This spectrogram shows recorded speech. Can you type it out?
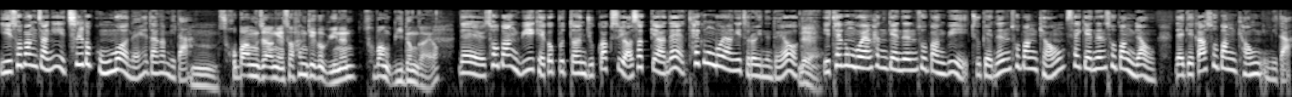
이 소방장이 7급 공무원에 해당합니다. 음, 소방장에서 한 계급 위는 소방위던가요? 네, 소방위 계급부터는 육각수 6개 안에 태극 모양이 들어있는데요. 네. 이 태극 모양 1개는 소방위, 2개는 소방경, 3개는 소방령, 4개가 소방경입니다.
